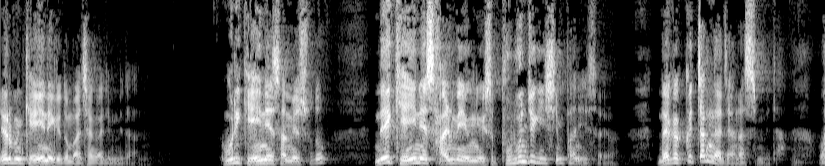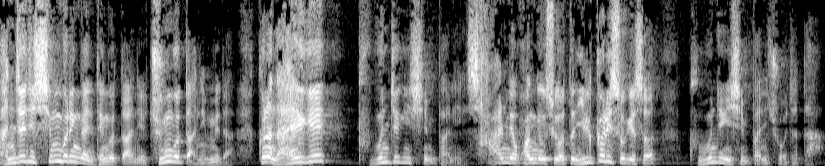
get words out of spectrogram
여러분 개인에게도 마찬가지입니다. 우리 개인의 삶에서도 내 개인의 삶의 영역에서 부분적인 심판이 있어요. 내가 끝장나지 않았습니다. 완전히 식물인간이 된 것도 아니에요. 죽은 것도 아닙니다. 그러나 나에게 부분적인 심판이 삶의 환경 속에 어떤 일거리 속에서 부분적인 심판이 주어졌다.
